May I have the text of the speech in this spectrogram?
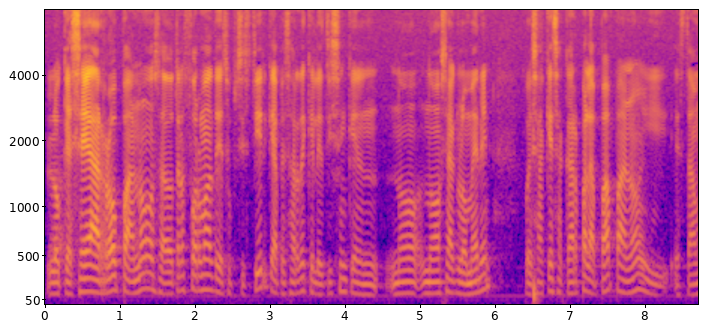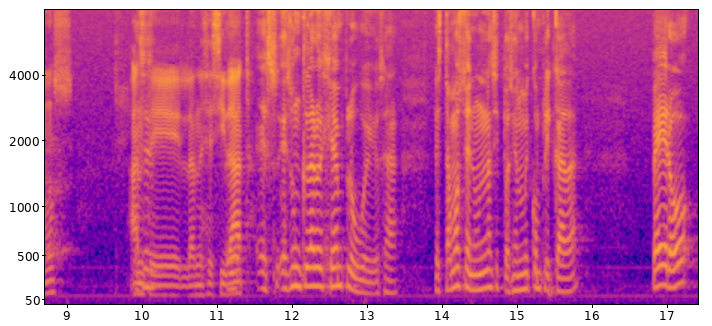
lo que sea, ropa, ¿no? O sea, otras formas de subsistir que a pesar de que les dicen que no, no se aglomeren, pues hay que sacar para la papa, ¿no? Y estamos ante la necesidad. Eh, Es, es un claro ejemplo, güey. O sea, estamos en una situación muy complicada, pero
